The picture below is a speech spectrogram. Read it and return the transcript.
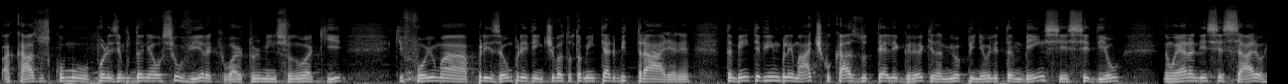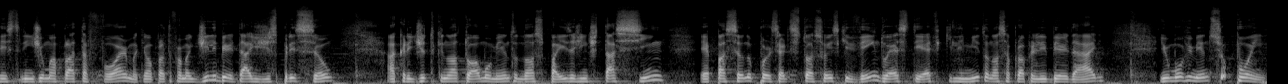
a casos como, por exemplo, Daniel Silveira, que o Arthur mencionou aqui, que foi uma prisão preventiva totalmente arbitrária, né? Também teve o emblemático caso do Telegram, que na minha opinião ele também se excedeu. Não era necessário restringir uma plataforma, que é uma plataforma de liberdade de expressão. Acredito que no atual momento do nosso país a gente está sim é, passando por certas situações que vêm do STF que limitam a nossa própria liberdade e o movimento se opõe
